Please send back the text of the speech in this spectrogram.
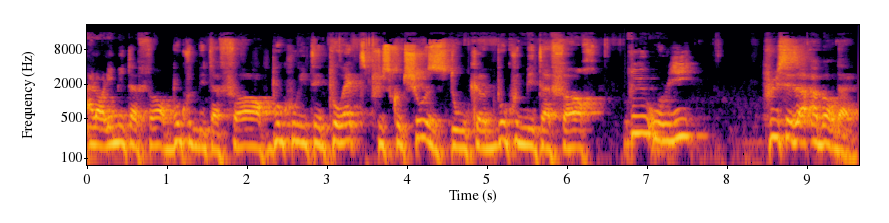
Alors les métaphores, beaucoup de métaphores, beaucoup étaient poètes plus qu'autre chose, donc euh, beaucoup de métaphores. Plus on lit, plus c'est abordable.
